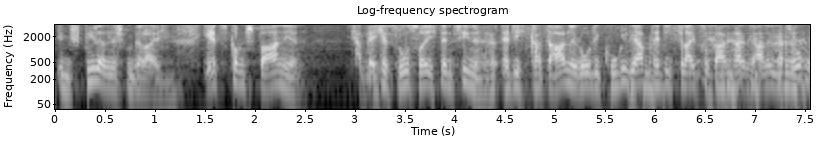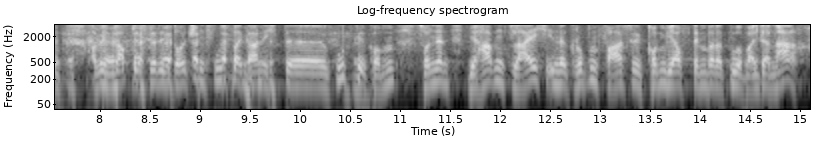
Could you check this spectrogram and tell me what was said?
im spielerischen Bereich. Jetzt kommt Spanien. Ja, welches Los soll ich denn ziehen? Hätte ich Katar eine rote Kugel gehabt, hätte ich vielleicht sogar gerade gezogen. Aber ich glaube, das wäre im deutschen Fußball gar nicht äh, gut gekommen, sondern wir haben gleich in der Gruppenphase, kommen wir auf Temperatur, weil danach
